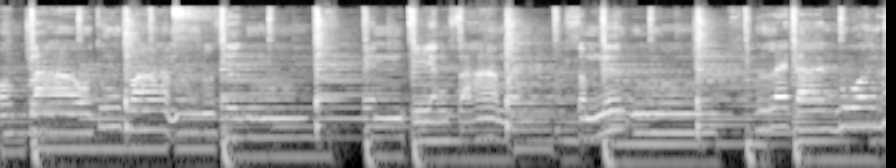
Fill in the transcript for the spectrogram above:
อกกล่าวถึงความรู้สึก เป็นเพียงสามัญสำนึก และการห่วงห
